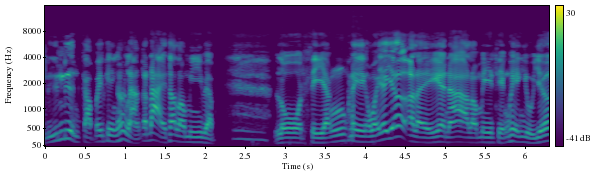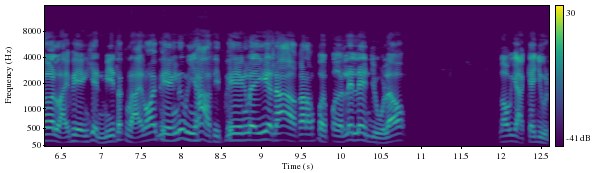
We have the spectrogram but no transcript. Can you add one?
หรือเลื่อนกลับไปเพลงข้างหลังก็ได้ ถ้าเรามีแบบโหลดเสียงเพลงเอาไว้เยอะๆอะไรเงี้ยนะเรามีเสียงเพลงอยู่เยอะหลายเพลงเช่นมีสักหลายร้อยเพลงหรือมีห้าสิบเพลงอะไรเงี้ยนะกำลังเปิดเปิดๆเล่นๆอยู่แล้ว เราอยากจะหยุด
